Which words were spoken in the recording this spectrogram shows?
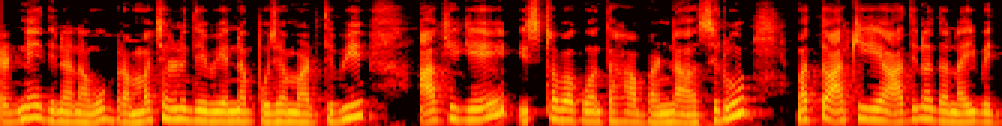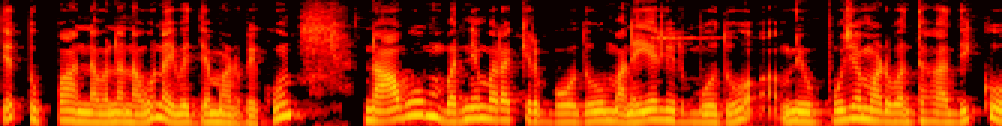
ಎರಡನೇ ದಿನ ನಾವು ಬ್ರಹ್ಮಚರಣಿ ದೇವಿಯನ್ನು ಪೂಜೆ ಮಾಡ್ತೀವಿ. ಆಕೆಗೆ ಇಷ್ಟವಾಗುವಂತಹ ಬಣ್ಣ ಹಸಿರು ಮತ್ತು ಆಕೆಗೆ ಆ ದಿನದ ನೈವೇದ್ಯ ತುಪ್ಪ ಅನ್ನವನ್ನು ನಾವು ನೈವೇದ್ಯ ಮಾಡಬೇಕು. ನಾವು ಬನ್ನಿ ಮರಕ್ಕಿರ್ಬೋದು, ಮನೆಯಲ್ಲಿರ್ಬೋದು, ನೀವು ಪೂಜೆ ಮಾಡುವಂತಹ ದಿಕ್ಕು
